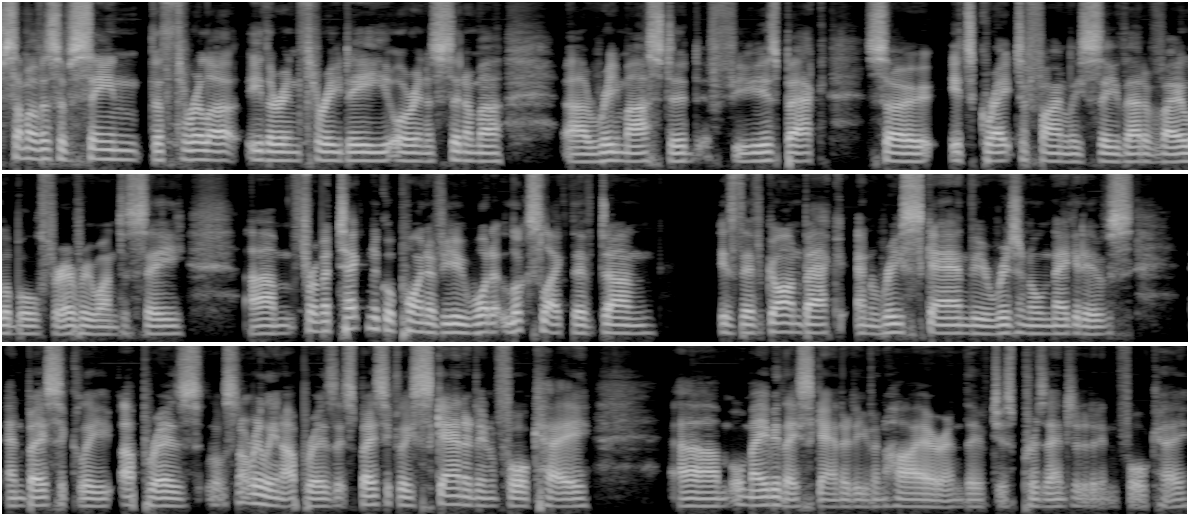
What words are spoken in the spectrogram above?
some of us have seen the thriller either in 3D or in a cinema uh, remastered a few years back. So it's great to finally see that available for everyone to see. Um, from a technical point of view, what it looks like they've done is they've gone back and rescanned the original negatives and basically upres. Well, it's not really an upres. It's basically scan it in 4K, um, or maybe they scanned it even higher and they've just presented it in 4K.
